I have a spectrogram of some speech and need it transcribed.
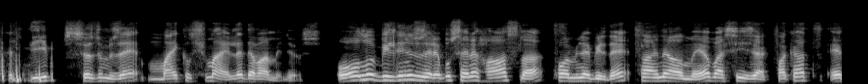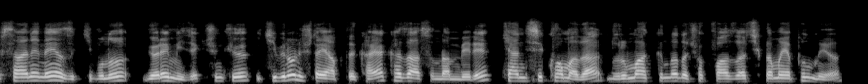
deyip sözümüze Michael Schumacher ile devam ediyoruz. Oğlu bildiğiniz üzere bu sene Haas'la Formula 1'de sahne almaya başlayacak. Fakat efsane ne yazık ki bunu göremeyecek. Çünkü 2013'te yaptığı kayak kazasından beri kendisi komada. Durumu hakkında da çok fazla açıklama yapılmıyor.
